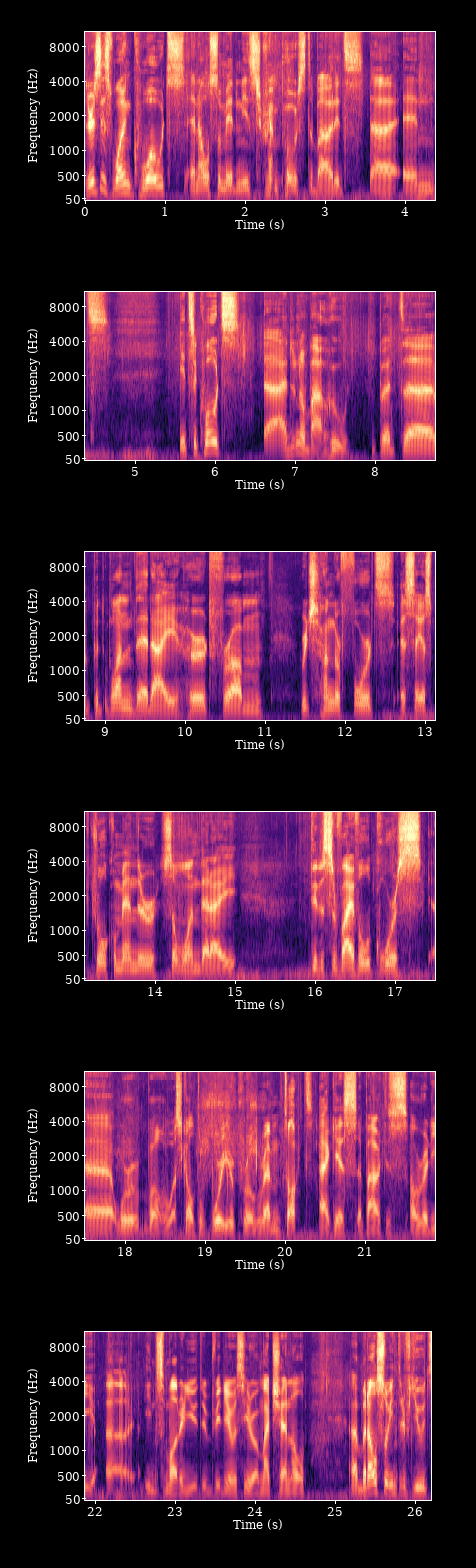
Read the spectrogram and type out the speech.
There's this one quote, and I also made an Instagram post about it, uh, and it's a quote. Uh, I don't know about who, but uh, but one that I heard from Rich Hungerford, SAS patrol commander, someone that I did a survival course, uh, or well, it was called the Warrior Program. Talked, I guess, about this already uh, in some other YouTube videos here on my channel. Uh, but also interviewed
